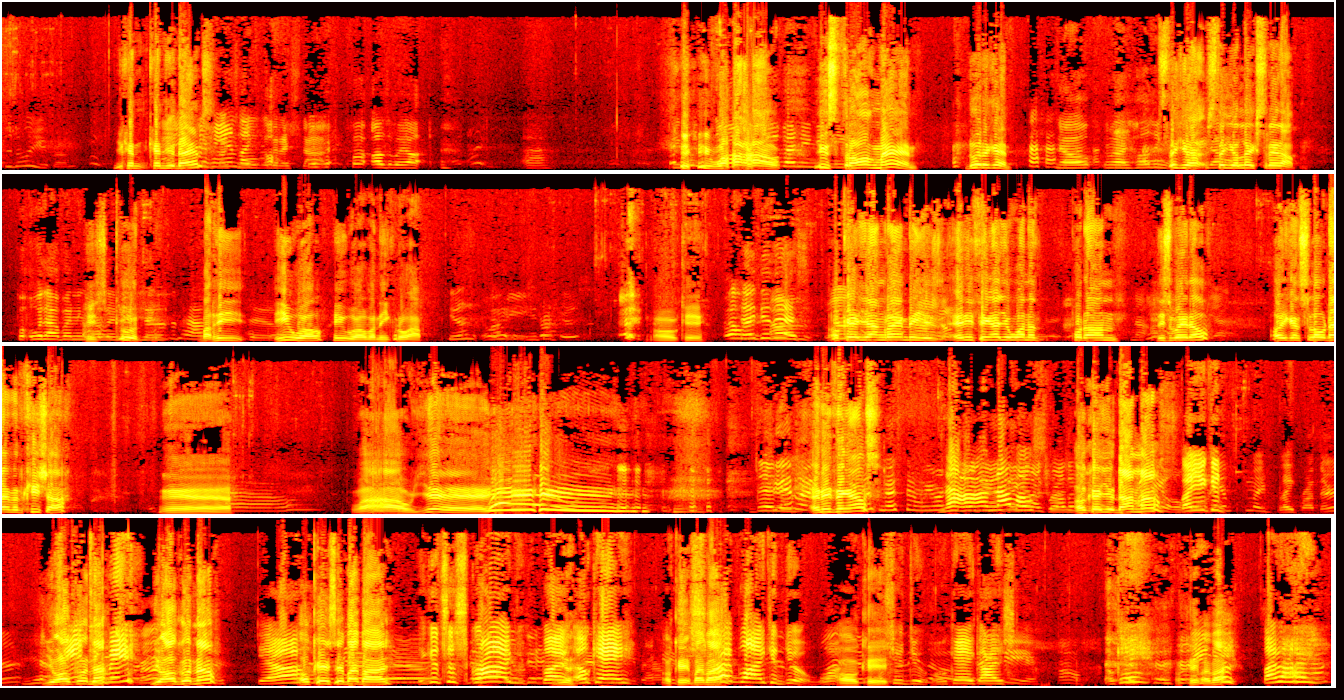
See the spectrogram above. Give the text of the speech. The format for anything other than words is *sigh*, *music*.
You can can you dance? Hand like all, oh, all the way up. *laughs* wow, you strong man. Do it again. *laughs* No, like holding Stick your stick your legs straight up. But without bending He's over good, anything. but he he will he will when he grow up. You don't, what? You don't Okay. Can I do this? Okay, young Randy, is anything else you wanna put on this way though? Or you can slow down with Keisha. Yeah. Wow. Yeah. *laughs* anything else? Nah, not mostly. Okay, you're done now? But you can, Like? You all good now? to me. You all good now? yeah. Okay, say bye bye. You can subscribe, but Yeah. okay. Okay, bye bye. Subscribe what I can do. What Okay. I should do. Okay, guys. Okay. Okay, bye bye. Bye bye.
